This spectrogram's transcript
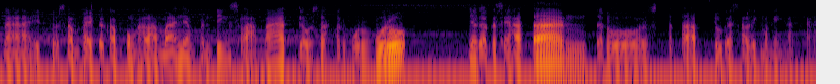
Nah itu sampai ke kampung halaman. Yang penting selamat gak usah terburu-buru. Jaga kesehatan terus tetap juga saling mengingatkan.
